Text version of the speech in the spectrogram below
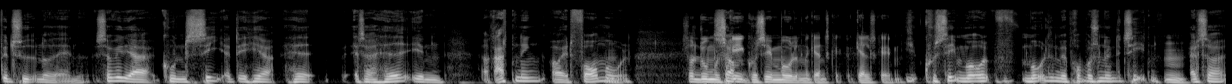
betyde noget andet. Så ville jeg kunne se, at det her havde, altså havde en retning og et formål, mm. Så du måske Som- kunne se målet med ganske- galskaben. Kunne se mål, målet med proportionaliteten. Mm. Altså,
